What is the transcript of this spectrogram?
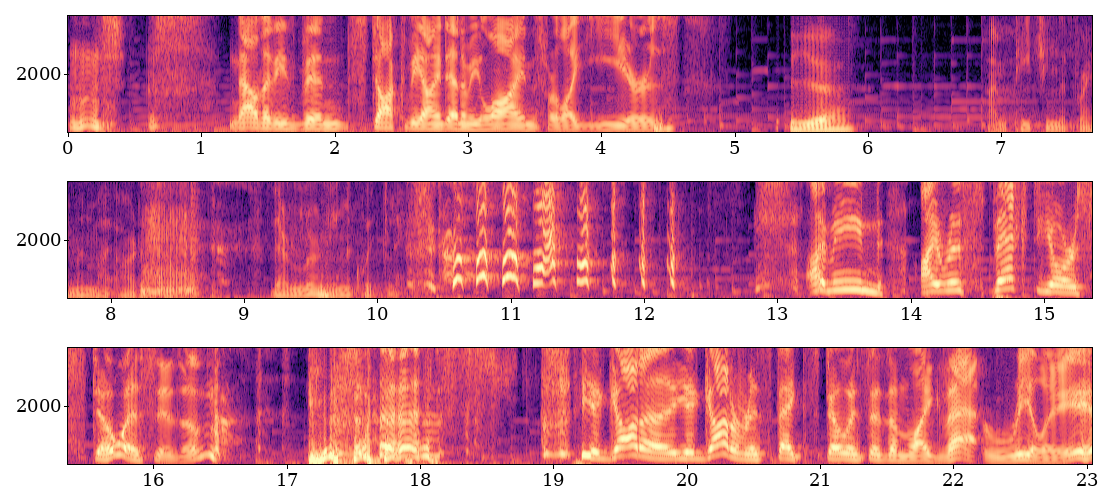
now that he's been stuck behind enemy lines for like years. Yeah. I'm teaching the Fremen my art of combat. They're learning quickly. I mean, I respect your stoicism. you gotta, you gotta respect stoicism like that, really.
